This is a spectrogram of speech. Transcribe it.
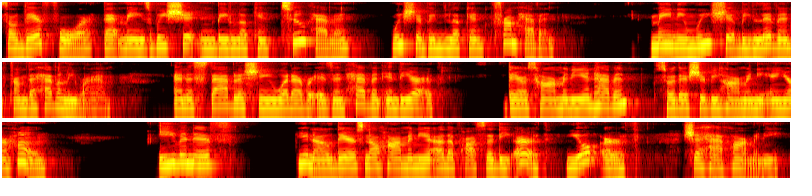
So therefore, that means we shouldn't be looking to heaven, we should be looking from heaven. Meaning we should be living from the heavenly realm and establishing whatever is in heaven in the earth. There's harmony in heaven, so there should be harmony in your home. Even if, you know, there's no harmony in other parts of the earth, your earth should have harmony.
